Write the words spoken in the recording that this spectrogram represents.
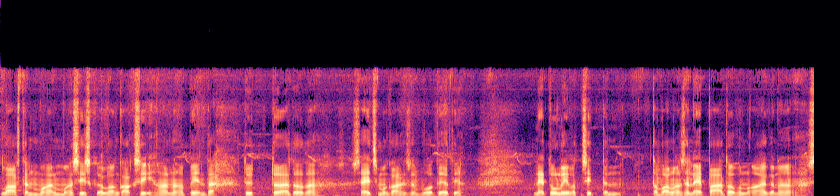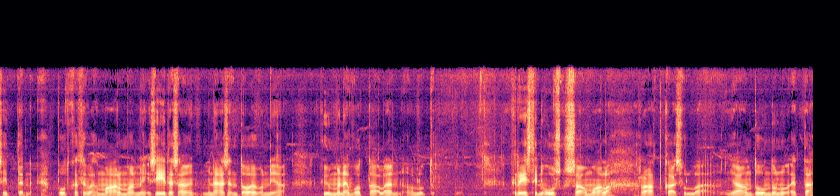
lasten maailmaa. Siskoilla on kaksi ihanaa pientä tyttöä, tuota, 7-8-vuotiaat ja ne tulivat sitten tavallaan sen epätoivon aikana sitten putkasivat maailmaan, niin siitä sain minä sen toivon ja kymmenen vuotta olen ollut kristin uskossa omalla ratkaisulla ja on tuntunut, että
